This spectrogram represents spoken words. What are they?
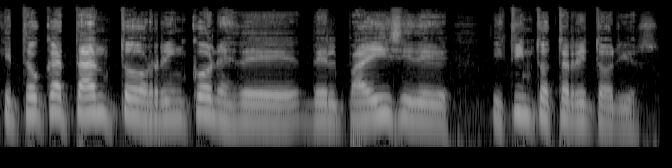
que toca tantos rincones del país y de distintos territorios.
